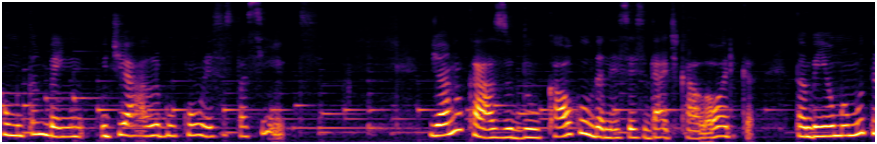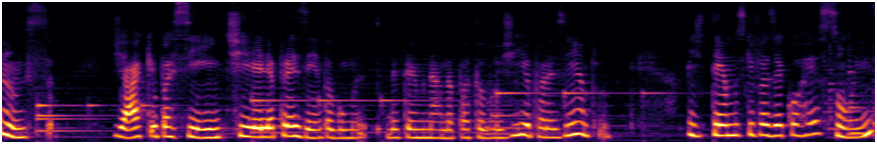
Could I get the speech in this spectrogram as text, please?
como também o diálogo com esses pacientes. Já no caso do cálculo da necessidade calórica, também é uma mudança, já que o paciente ele apresenta alguma determinada patologia, por exemplo, e temos que fazer correções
